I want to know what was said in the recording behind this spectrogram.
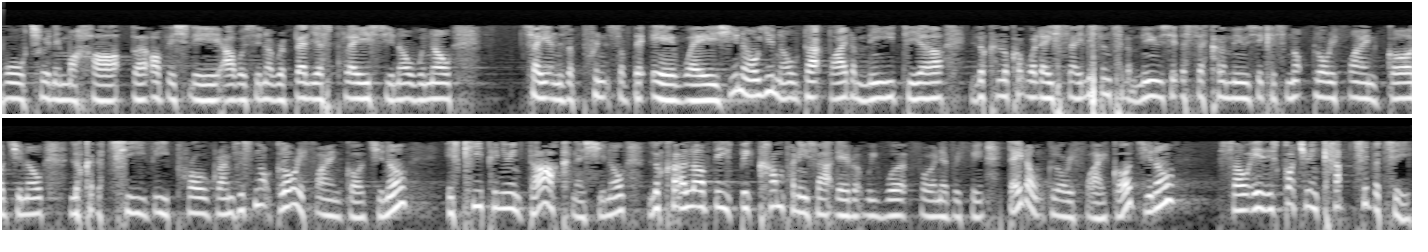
watering in my heart, but obviously I was in a rebellious place, you know, we know Satan is a prince of the airways. You know, you know that by the media. Look, look at what they say. Listen to the music, the secular music. It's not glorifying God. You know, look at the TV programs. It's not glorifying God. You know, it's keeping you in darkness. You know, look at a lot of these big companies out there that we work for and everything. They don't glorify God. You know, so it's got you in captivity.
